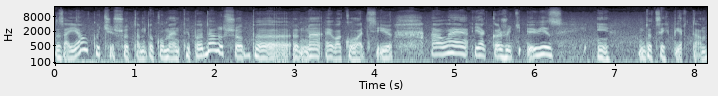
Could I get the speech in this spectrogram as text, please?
заявку чи що там документи подав, щоб е, на евакуацію. Але як кажуть, віз і до цих пір там.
